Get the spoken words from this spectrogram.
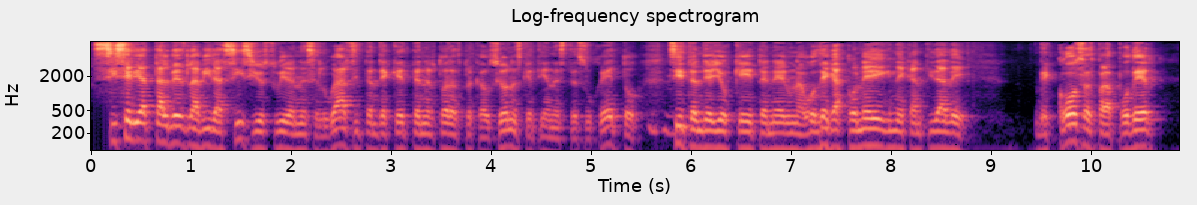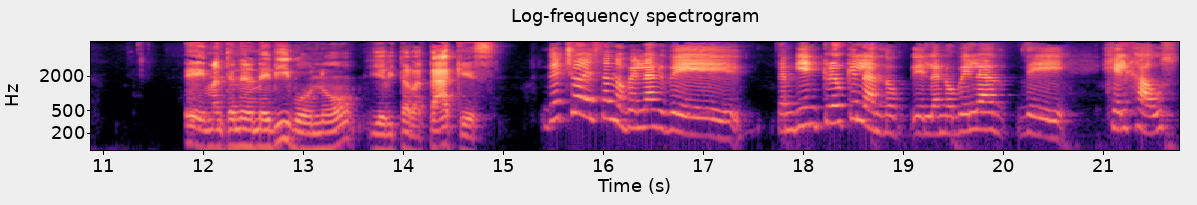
sí sería tal vez la vida así si yo estuviera en ese lugar, sí tendría que tener todas las precauciones que tiene este sujeto, sí tendría yo que tener una bodega con N cantidad de, de cosas para poder eh, mantenerme vivo, ¿no? Y evitar ataques. De hecho, esta novela de... También creo que la, eh, la novela de Hell House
